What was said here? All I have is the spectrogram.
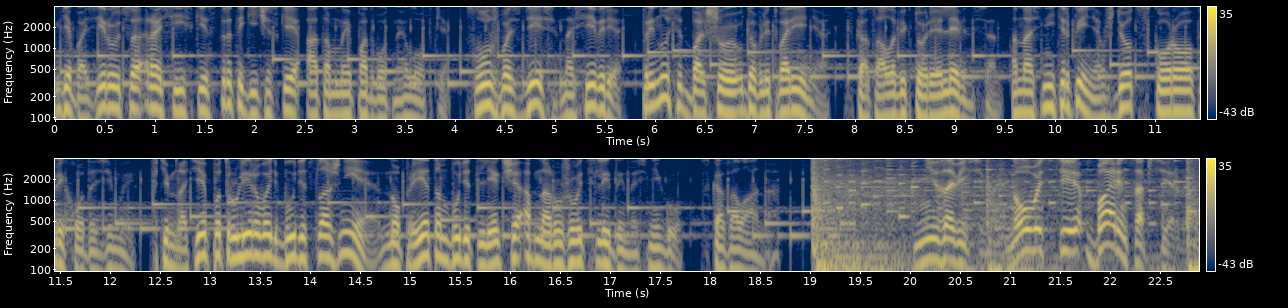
где базируются российские стратегические атомные подводные лодки. «Служба здесь, на севере, приносит большое удовлетворение», сказала Виктория Левинсен. Она с нетерпением ждет скорого прихода зимы. В темноте патрулировать будет сложнее, но при этом будет легче обнаруживать следы на снегу, сказала она. Независимые новости. Барин обсервис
